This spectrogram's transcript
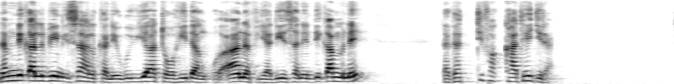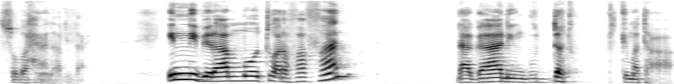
Namni qalbiin isaa halkanii guyyaa toohidaan qur'aana fi hadiisan hin dhiqamne dhagatti fakkaatee jira. Subhaanallah inni biraan mootu arfaffaan dhagaan hin guddatu achuma ta'a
